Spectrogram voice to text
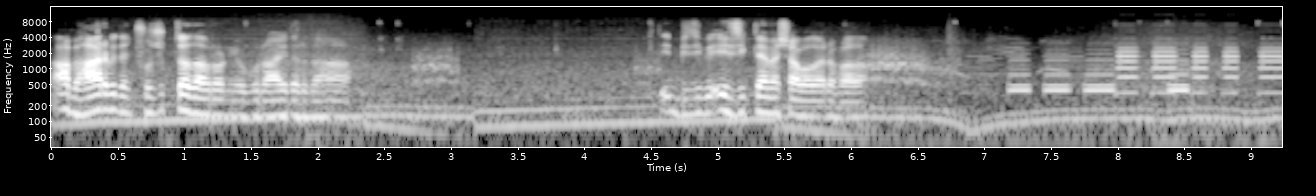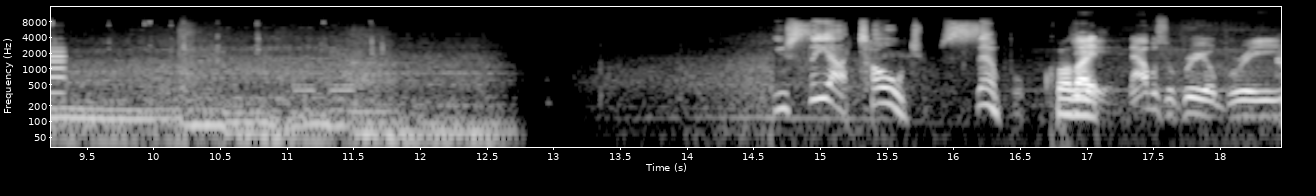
Abi harbiden çocuk da davranıyor bu Ryder'da ha. Bizi bir ezikleme çabaları falan. You see, I told you. Simple. Kolay. Yeah, that was a real breeze.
